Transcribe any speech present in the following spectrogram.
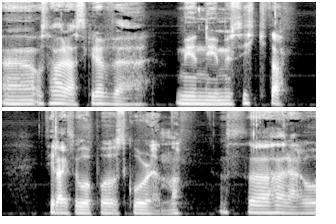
Eh, og så har jeg skrevet mye ny musikk, da. I tillegg til å gå på skolen, da. Og så har jeg jo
